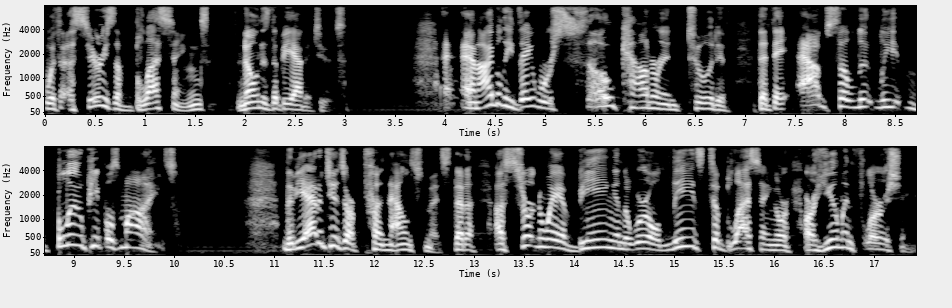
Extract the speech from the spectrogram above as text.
with a series of blessings known as the Beatitudes. And I believe they were so counterintuitive that they absolutely blew people's minds. The Beatitudes are pronouncements that a, a, certain way of being in the world leads to blessing or, or human flourishing.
